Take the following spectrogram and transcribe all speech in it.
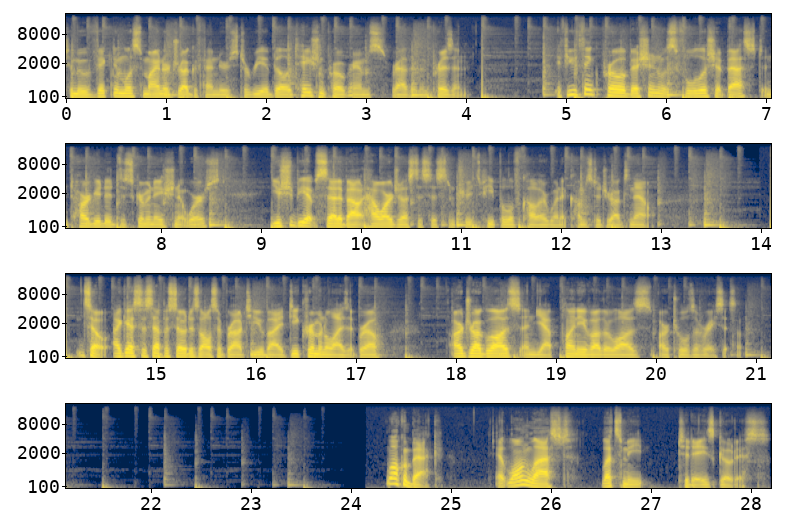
to move victimless minor drug offenders to rehabilitation programs rather than prison. If you think prohibition was foolish at best and targeted discrimination at worst, you should be upset about how our justice system treats people of color when it comes to drugs now. So, I guess this episode is also brought to you by Decriminalize It, Bro. Our drug laws, and yeah, plenty of other laws, are tools of racism. Welcome back. At long last, let's meet today's GOTUS.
